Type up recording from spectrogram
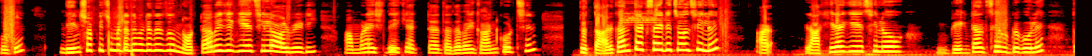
করবে। দিন সব কিছু মেটাতে মেটাতে তো নটা বেজে গিয়েছিল অলরেডি আমরা এসে দেখি একটা দাদাভাই গান করছেন। তো তার গান তো এক সাইডে চলছিলই, আর রাখিরা গিয়েছিল ব্রেক ডান্সে উঠবে বলে। তো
